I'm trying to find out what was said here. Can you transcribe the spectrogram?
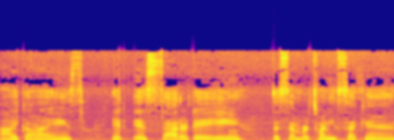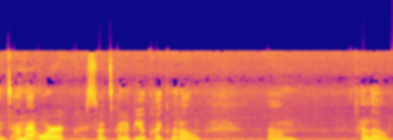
Hi, guys. It is Saturday, December 22nd. I'm at work, so it's going to be a quick little um, hello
